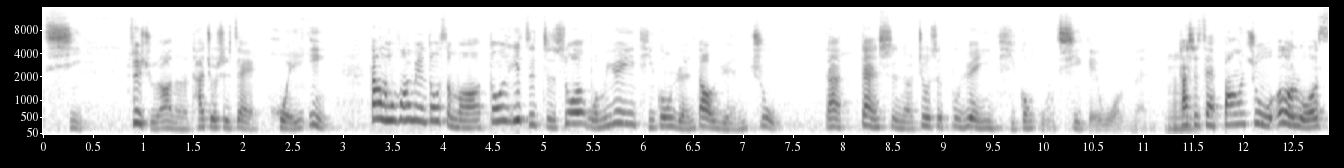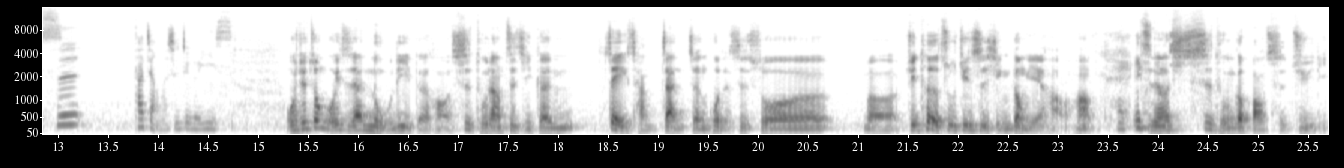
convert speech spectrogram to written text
器。最主要呢，他就是在回应。大陆方面都什么都一直只说我们愿意提供人道援助，但但是呢，就是不愿意提供武器给我们。他是在帮助俄罗斯，他讲的是这个意思。我觉得中国一直在努力的哈，试图让自己跟这一场战争，或者是说呃军特殊军事行动也好哈嘿，一直能试图能够保持距离。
